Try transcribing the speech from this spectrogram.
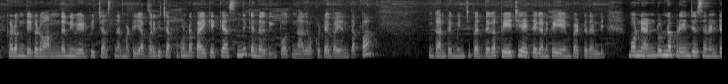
ఎక్కడం దిగడం అందరినీ వేడిపించేస్తుంది అనమాట ఎవరికి చెప్పకుండా పైకి ఎక్కేస్తుంది కిందకి దిగిపోతుంది. అది ఒకటే భయం తప్ప ఇంకా అంతకుమించి పెద్దగా పేచి అయితే కనుక ఏం పెట్టదండి. మొన్న ఎండ ఉన్నప్పుడు ఏం చేశానంటే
